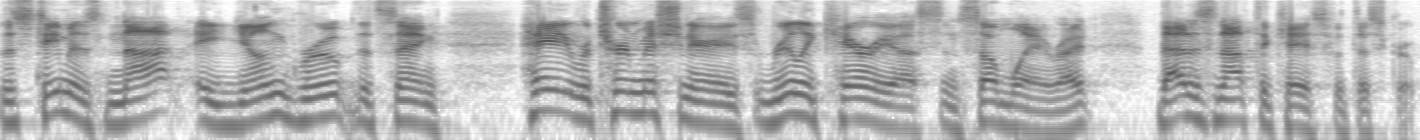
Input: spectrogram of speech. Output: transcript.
This team is not a young group that's saying, "Hey, return missionaries really carry us in some way." Right? That is not the case with this group.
